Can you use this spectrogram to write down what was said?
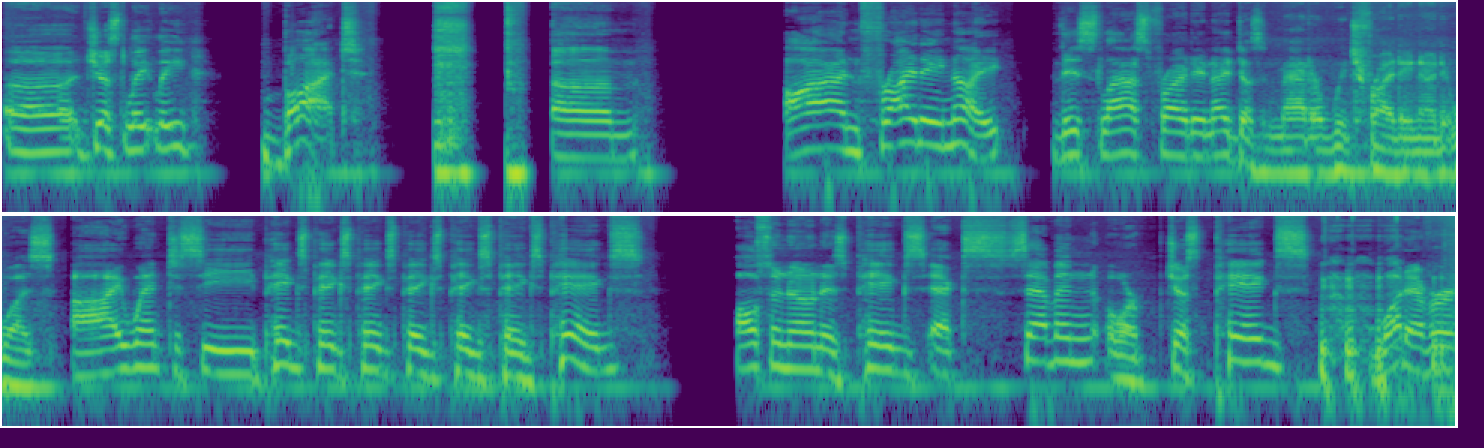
uh, just lately. But um, on Friday night, this last Friday night, doesn't matter which Friday night it was, I went to see Pigs, Pigs, Pigs, Pigs, Pigs, Pigs, Pigs, also known as Pigs X7 or just Pigs, whatever.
